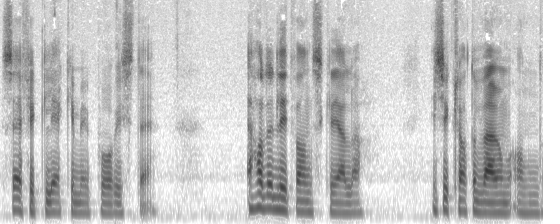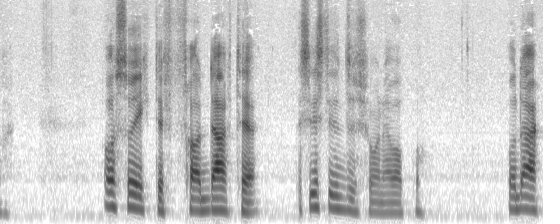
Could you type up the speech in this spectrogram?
Så jeg fikk leke meg på hvis det Jeg hadde det litt vanskelig eller ikke klarte å være med andre. Og så gikk det fra der til siste institusjon jeg var på. Og der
